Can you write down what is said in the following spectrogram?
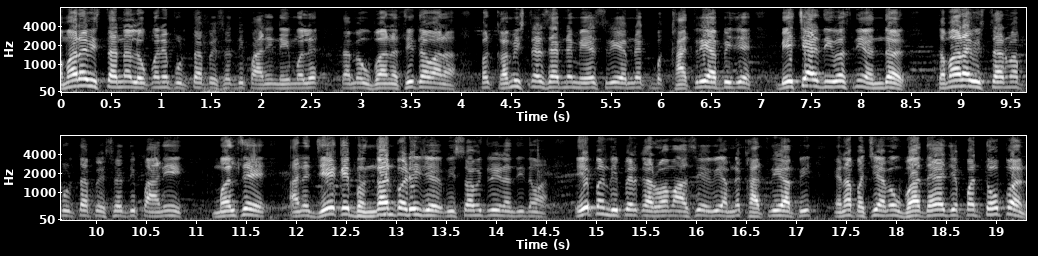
અમારા વિસ્તારના લોકોને પૂરતા પૈસાથી પાણી નહીં મળે, તો અમે ઊભા નથી થવાના. પણ કમિશનર સાહેબને મેયરશ્રી એમને ખાતરી આપી છે, બે ચાર દિવસની અંદર તમારા વિસ્તારમાં પૂરતા પ્રેશરથી પાણી મળશે અને જે કંઈ ભંગાણ પડ્યું છે વિશ્વામિત્રી નદીમાં, એ પણ રિપેર કરવામાં આવશે એવી અમને ખાતરી આપી. એના પછી અમે ઊભા થયા છે પણ તો પણ,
